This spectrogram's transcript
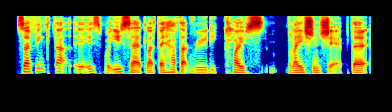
So I think that it is what you said. Like they have that really close relationship that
